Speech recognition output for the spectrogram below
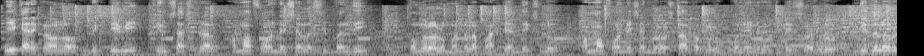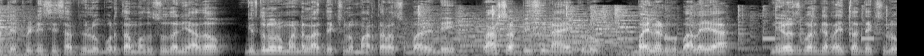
ఈ కార్యక్రమంలో బిగ్ టీవీ కిమ్స్ హాస్పిటల్ అమ్మ ఫౌండేషన్ల సిబ్బంది కొమరోలు మండల పార్టీ అధ్యక్షులు అమ్మ ఫౌండేషన్ వ్యవస్థాపకులు బోనేని వెంకటేశ్వర్లు గిద్దలూరు జెడ్పీటీసీ సభ్యులు బురత మధుసూదన్ యాదవ్ గిద్దలూరు మండల అధ్యక్షులు మార్తాల సుబ్బారెడ్డి రాష్ట్ర బీసీ నాయకులు బయలడుగు బాలయ్య నియోజకవర్గ రైతు అధ్యక్షులు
